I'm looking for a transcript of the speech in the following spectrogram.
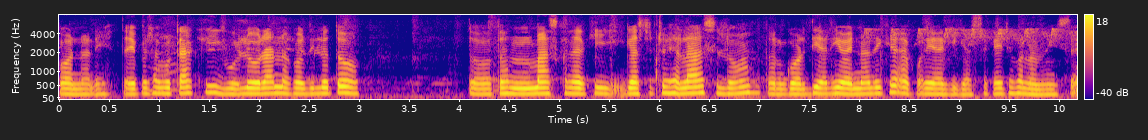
কর্নারে। তাই পাশে আবার কাকি গইলো রান্না করে দিল তো তো তখন মাঝখানে আর কি গাছটা একটু হেলা আসছিল তখন গড় দিয়ে আর ই হয় না দেখে তারপরে আর কি গাছটা কেটে ফেলানো হয়েছে।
